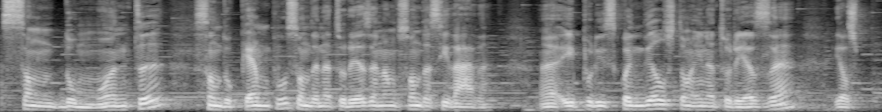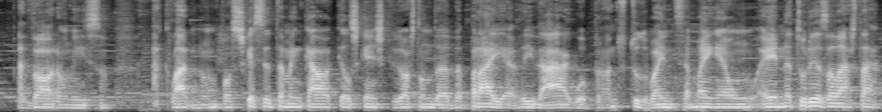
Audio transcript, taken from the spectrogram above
são do monte, são do campo, são da natureza, não são da cidade. Ah, e por isso quando eles estão em natureza, eles adoram isso. Ah, claro, não posso esquecer também que há aqueles cães que gostam da, da praia e da água, pronto, tudo bem, também é, um, é natureza, lá está.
